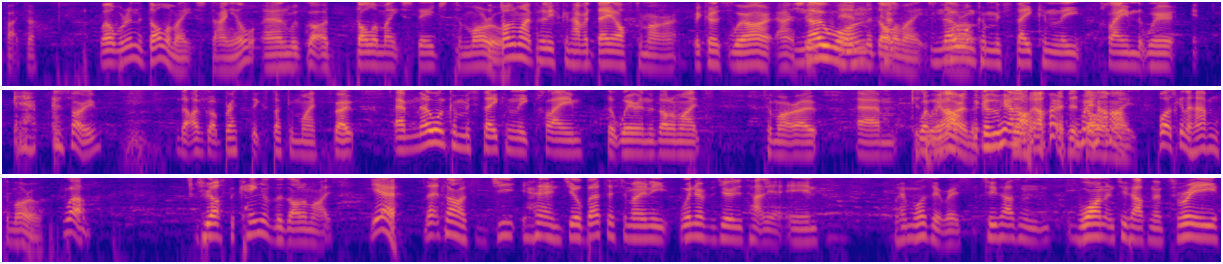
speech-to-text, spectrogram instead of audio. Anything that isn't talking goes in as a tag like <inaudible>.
factor. Well, we're in the Dolomites, Daniel, and we've got a Dolomite stage tomorrow. The Dolomite Police can have a day off tomorrow because we are actually no one in the can- Dolomites. no one can mistakenly claim that we're. <coughs> sorry, that I've got a breadstick stuck in my throat. Um, no one can mistakenly claim that we're in the Dolomites tomorrow. Um, Because when we we're are not, in the, because we <laughs> are. we are in the <laughs> We are. Dolomites. What's going to happen tomorrow? Well, should we ask the king of the Dolomites? Yeah, Let's ask G- <laughs> Gilberto Simoni, winner of the Giro d'Italia in when was it? Rich? 2001 and 2003.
